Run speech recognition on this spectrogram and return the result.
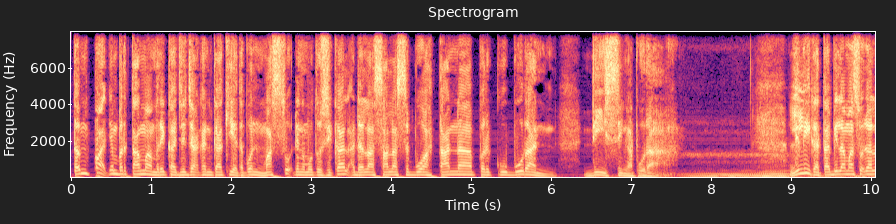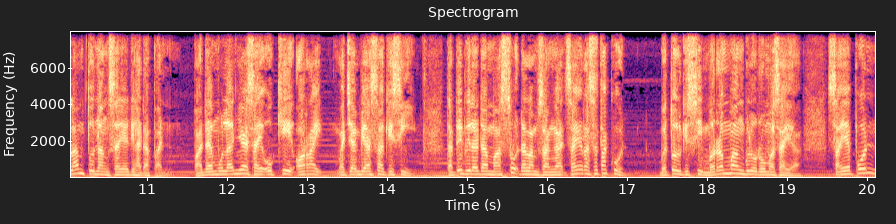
Tempat yang pertama mereka jejakkan kaki ataupun masuk dengan motosikal adalah salah sebuah tanah perkuburan di Singapura. Lily kata bila masuk dalam tunang saya di hadapan. Pada mulanya saya okey, alright, macam biasa Kisi. Tapi bila dah masuk dalam sangat, saya rasa takut. Betul Kisi, meremang bulu rumah saya. Saya pun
